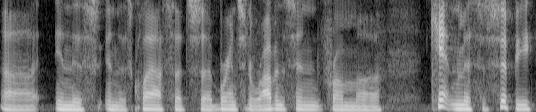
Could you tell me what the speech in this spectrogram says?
uh, in this in this class. That's uh, Branson Robinson from uh, Canton, Mississippi.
